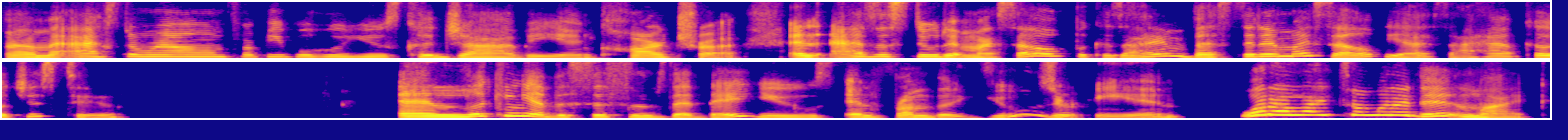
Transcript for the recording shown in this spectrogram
Um, I asked around for people who use Kajabi and Kartra. And as a student myself, because I invested in myself, yes, I have coaches too and looking at the systems that they use and from the user end, what I liked and what I didn't like.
